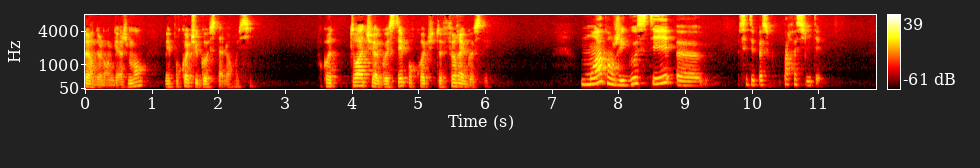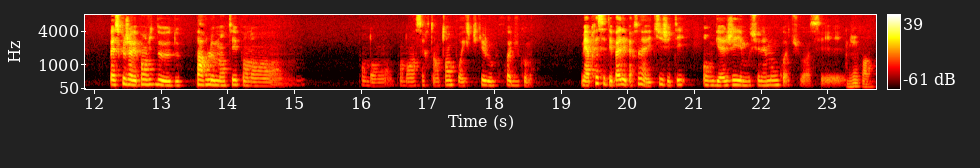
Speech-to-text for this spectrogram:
peur de l'engagement, mais pourquoi tu ghostes alors aussi? Pourquoi toi tu as ghosté Pourquoi tu te ferais ghoster? Moi, quand j'ai ghosté, euh, c'était par facilité. Parce que j'avais pas envie de, de parlementer pendant, pendant, pendant un certain temps pour expliquer le pourquoi du comment. Mais après, c'était pas des personnes avec qui j'étais engagée émotionnellement ou quoi, tu vois. C'est Je vois.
